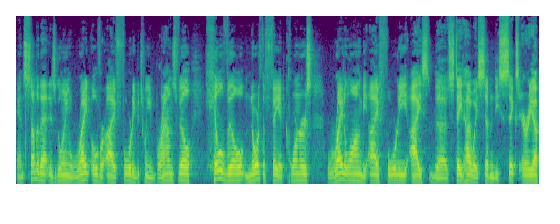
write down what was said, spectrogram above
and some of that is going right over I-40 between Brownsville, Hillville, north of Fayette Corners, right along the I-40, I, the State Highway 76 area,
